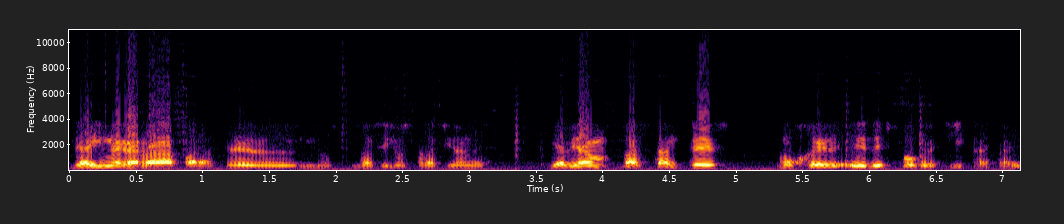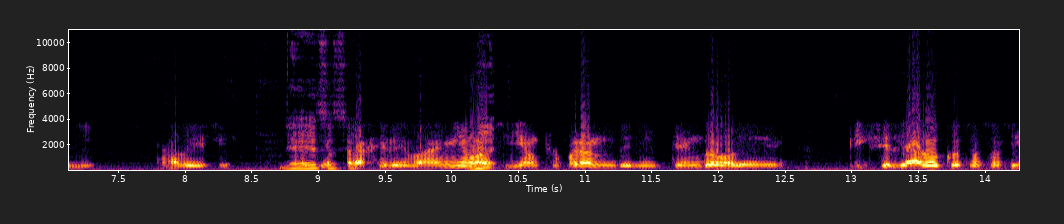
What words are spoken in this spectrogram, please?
de ahí me agarraba para hacer los- las ilustraciones. Y había bastantes mujeres pobrecitas ahí, a veces. De eso sí. traje de baño, No. así, aunque fueran de Nintendo, de pixeleado, cosas así,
